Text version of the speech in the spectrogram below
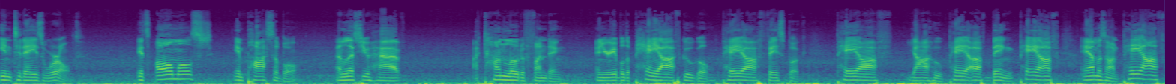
in today's world? It's almost impossible unless you have a ton load of funding and you're able to pay off Google, pay off Facebook, pay off Yahoo, pay off Bing, pay off Amazon, pay off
